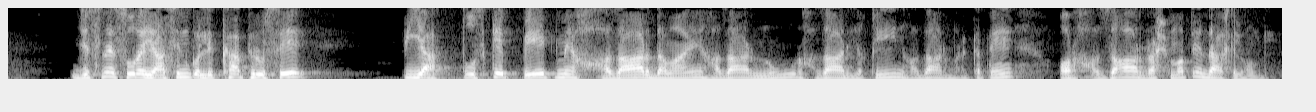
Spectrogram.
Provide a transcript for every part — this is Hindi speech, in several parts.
जिसने सूरह यासिन को लिखा, फिर उसे पिया तो उसके पेट में हज़ार दवाएँ, हज़ार नूर, हज़ार यकीन, हज़ार बरकतें और हज़ार रहमतें दाखिल होंगी।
